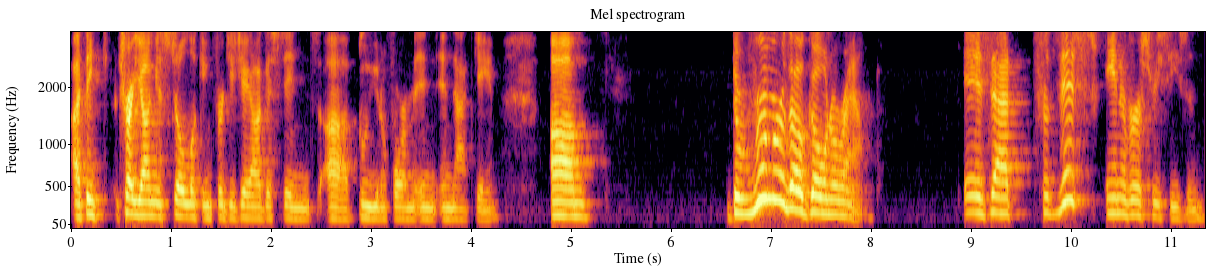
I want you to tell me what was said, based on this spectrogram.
I think Trae Young is still looking for DJ Augustin's uh, blue uniform in, in that game. Um, the rumor, though, going around is that for this anniversary season,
